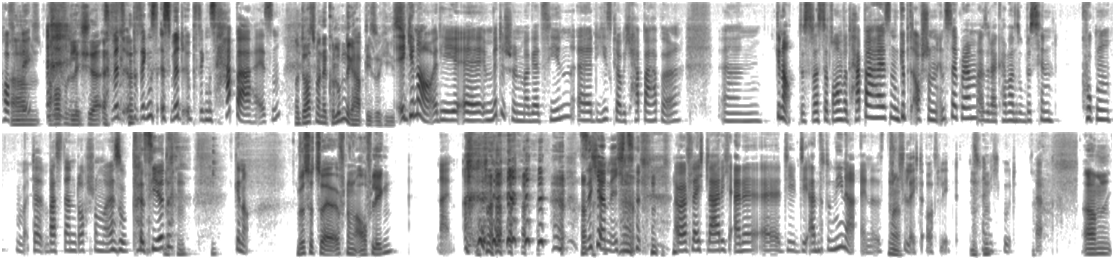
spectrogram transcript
Hoffentlich. Ähm, hoffentlich, ja. Es wird übrigens, es wird übrigens Happa heißen. Und du hast mal eine Kolumne gehabt, die so hieß. Äh, Genau, die äh, im Mittelschön-Magazin, äh, die hieß, glaube ich, Happa Happa. Ähm, genau, das Restaurant wird Happa heißen. Gibt auch schon Instagram, also da kann man so ein bisschen gucken, was dann doch schon mal so passiert. genau, Wirst du zur Eröffnung auflegen? Nein. Sicher nicht. Aber vielleicht lade ich eine, äh, die, die andere Nina ein, die Ja. vielleicht auflegt. Das fände ich gut. Ja. Ähm,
